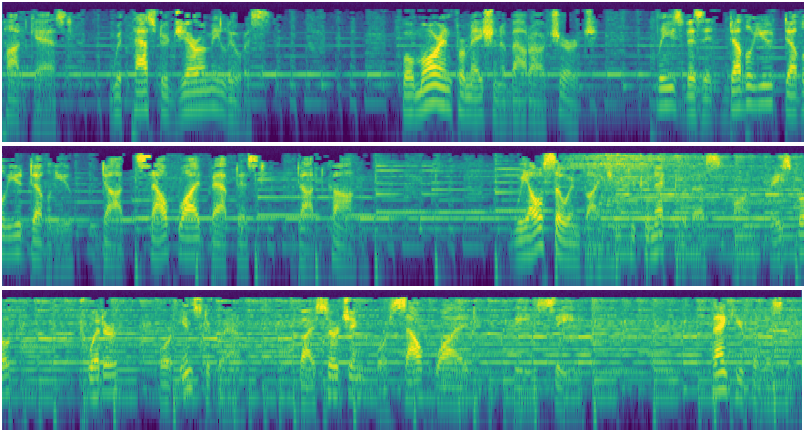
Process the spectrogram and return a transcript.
podcast with Pastor Jeremy Lewis. For more information about our church, please visit www.southwidebaptist.com. We also invite you to connect with us on Facebook, Twitter, or Instagram by searching for Southwide BC. Thank you for listening,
